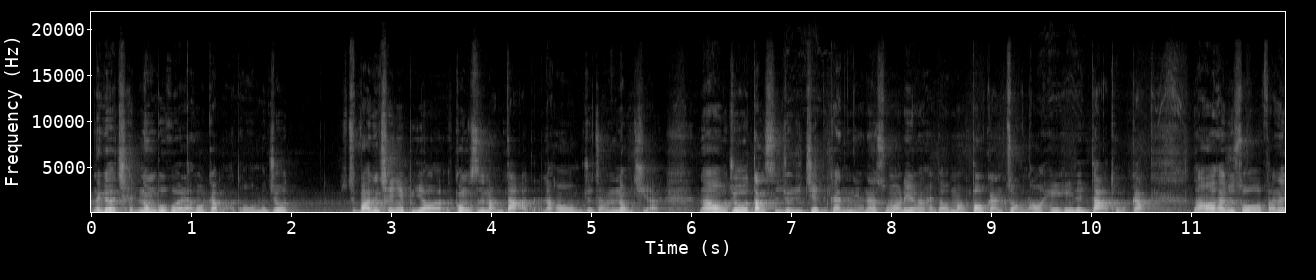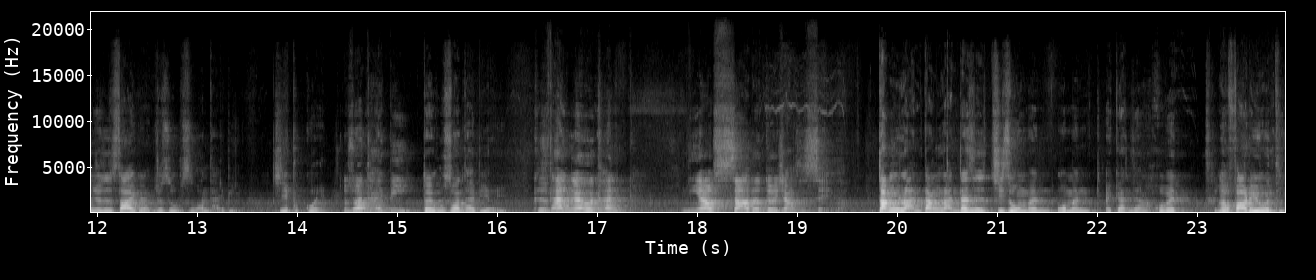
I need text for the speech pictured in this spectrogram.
那个钱弄不回来或干嘛的，我们就就反正钱也不要了，公司蛮大的，然后我们就这样弄起来。然后我就当时就去见干你娘那索马利亚人海盗嘛爆干壮，然后黑黑的一大坨干，然后他就说反正就是杀一个人就是五十万台币，其实不贵，五十万台币，对，五十万台币而已。可是他应该会看你要杀的对象是谁吧？当然当然，但是其实我们我们哎干这样会不会有法律问题？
